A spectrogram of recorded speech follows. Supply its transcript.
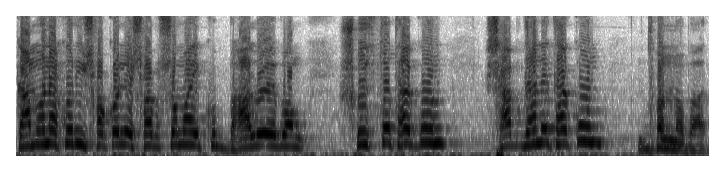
কামনা করি সকলে সবসময় খুব ভালো এবং সুস্থ থাকুন, সাবধানে থাকুন। ধন্যবাদ।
